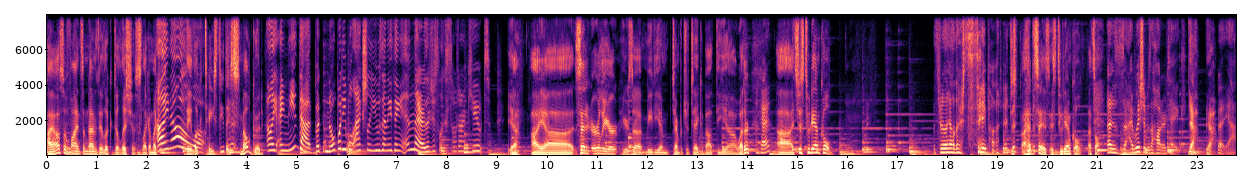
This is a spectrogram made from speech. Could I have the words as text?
I also find sometimes they look delicious. Like I'm like, I know. They look tasty, they smell good. I'm like, I need that, but nobody will actually use anything in there. They just look so darn cute. Yeah, I uh, said it earlier. Here's a medium temperature take about the uh, weather. Okay. Uh, it's just too damn cold. That's really all there's to say about it. Just I had to say it's, it's too damn cold. That's all. That is, I wish it was a hotter take. Yeah, yeah. But yeah.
